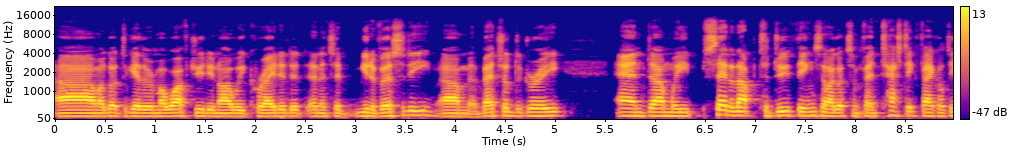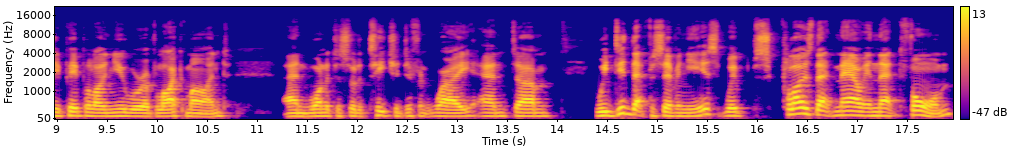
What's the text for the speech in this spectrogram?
um, I got together and my wife Judy and I we created it, and it's a university, um, a bachelor degree, and um, we set it up to do things. And I got some fantastic faculty, people I knew were of like mind, and wanted to sort of teach a different way. And um, we did that for seven years. We've closed that now in that form,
